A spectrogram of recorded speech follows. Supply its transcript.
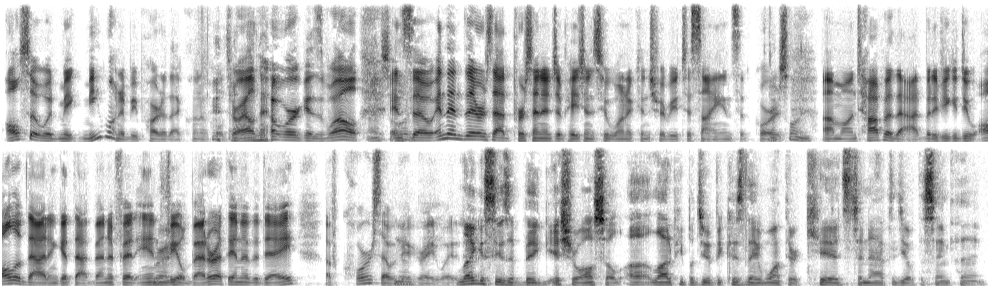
also would make me want to be part of that clinical trial network as well. Absolutely. And so, and then there's that percentage of patients who want to contribute to science, of course, um, on top of that. But if you could do all of that and get that benefit and right. feel better at the end of the day, of course, that would yeah. be a great way. To Legacy is a big issue. Also, uh, a lot of people do it because they want their kids to not have to deal with the same thing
